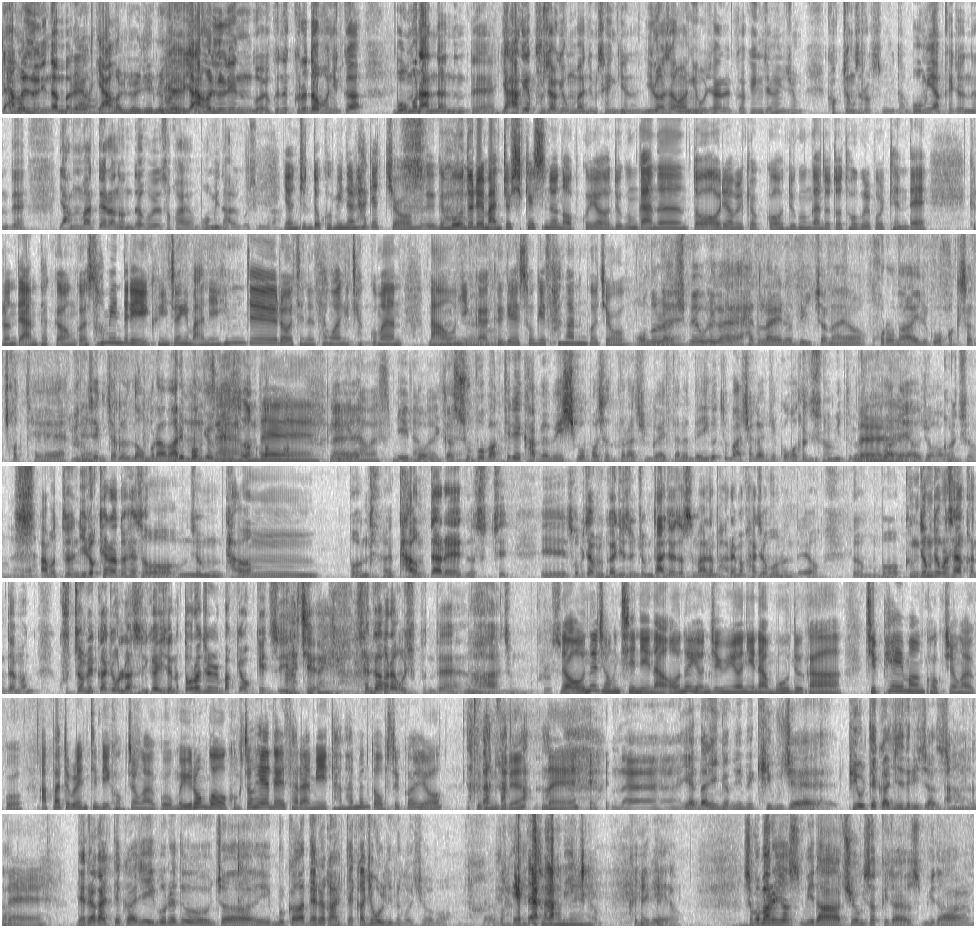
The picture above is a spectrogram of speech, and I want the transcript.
양을 늘린단 말이에요. 양, 양을 늘리는 예, 거죠. 양을 늘리는 거예요. 근데 그러다 보니까 몸은 안 낫는데 약의 부작용만 좀 생기는 이런 상황이 오지 않을까 굉장히 좀 걱정스럽습니다. 몸이 약해졌는데 약만 때려 넣는다고 해서 과연 몸이 나을 것인가? 연준도 고민을 하겠죠. 아. 그 모두를 만족시킬 수는 없고요. 누군가는 또 어려움을 겪고 누군가는 또 덕을 볼 텐데 그런데 안타까운 건 서민들이 굉장히 많이 힘들어지는 상황이 자꾸만 나오니까 음. 맞아요. 그게 속이 상하는 거죠. 오늘 네. 아침에 우리가 헤드라인에도 있잖아요. 코로나 19 확산 첫 해에 네. 항생제를 너무나 많이 복용해서. 네, 그 얘기 네? 나왔습니다. 이 뭡니까 맞아요. 수포박테리아 감염이 15%나 증가했다는데 이것도 마찬가지일 것 같은 느낌이 들어요. 불안해요 좀. 그렇죠. 네? 아무튼 이렇게라도 해서 음. 좀 다음 번 다음 달에 그 수치 이 소비자 물가 지수는 좀 낮아졌으면 하는 바람을 가져보는데요. 그럼 뭐 긍정적으로 생각한다면 9.1까지 올랐으니까 이제는 떨어질 밖에 없겠지 아, 이렇게 제발요. 생각을 하고 싶은데 아좀 근데 그렇습니다. 어느 정치인이나 어느 연준위원이나 모두가 집 페이먼 걱정하고 아파트 렌트비 걱정하고 뭐 이런 거 걱정해야 될 사람이 단 한 명도 없을걸요. 그분들은. 네. 네. 옛날 임금님이 기구제 비 올 때까지 드리지 아, 않습니까? 네. 내려갈 때까지 이번에도 저이 물가가 내려갈 때까지 올리는 거죠. 뭐. 그렇죠. 네. 참 큰일이에요. 수고 많으셨습니다. 주영석 기자였습니다.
